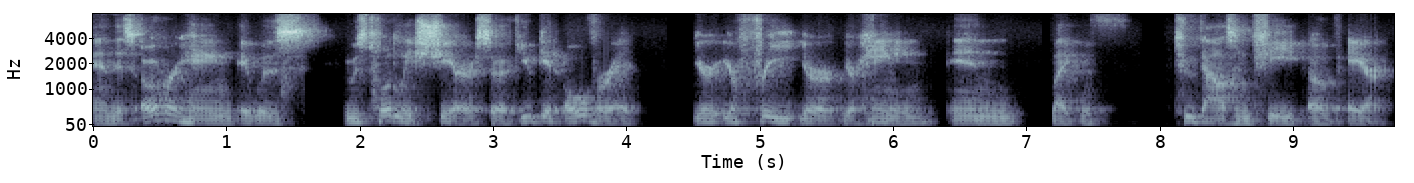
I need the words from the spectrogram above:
And this overhang it was it was totally sheer. So if you get over it you're you're free you're you're hanging in like with 2000 feet of air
